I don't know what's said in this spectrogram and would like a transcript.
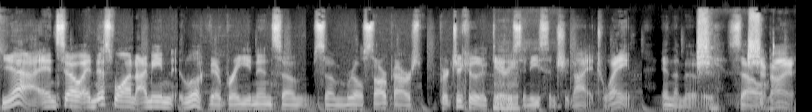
Yeah, and so and this one, I mean, look, they're bringing in some some real star powers, particularly Gary Sinise and Shania Twain in the movie. So Shania.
